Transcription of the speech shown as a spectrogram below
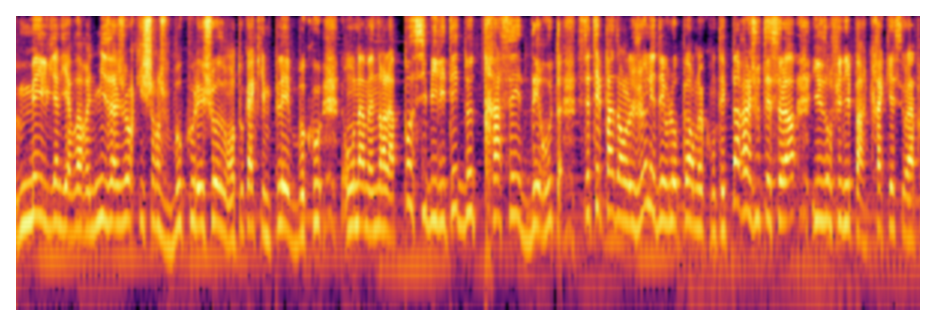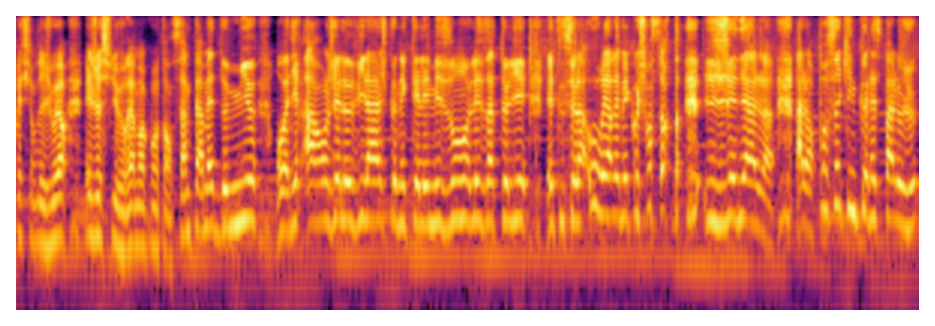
mais il vient d'y avoir une mise à jour qui change beaucoup les choses, ou en tout cas qui me plaît beaucoup. On a maintenant la possibilité de tracer des routes. C'était pas dans le jeu, les développeurs ne comptaient pas rajouter cela. Ils ont fini par craquer sous la pression des joueurs et je suis vraiment content. Ça me permet de mieux, on va dire, arranger le village, connecter les maisons, les ateliers et tout cela. Ouh, regardez mes cochons sortent Génial Alors, pour ceux qui ne connaissent pas le jeu,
